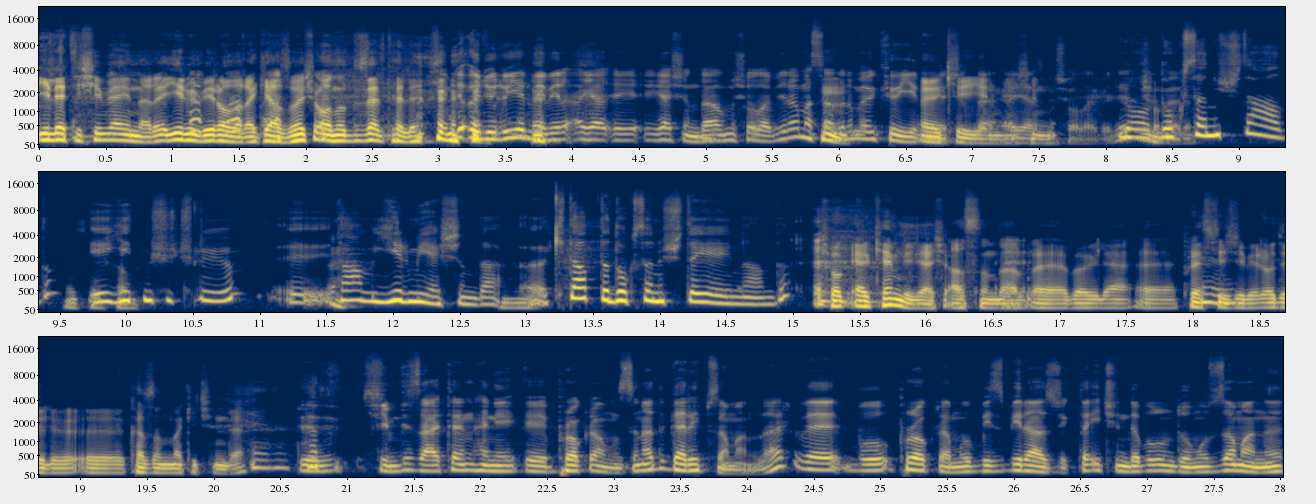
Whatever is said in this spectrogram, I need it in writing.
iletişim yayınları 21 olarak yazmış onu düzeltelim. Şimdi ödülü 21 e, yaşında almış olabilir ama sanırım hmm. öyküyü 20 öyküyü yaşında, 20 yaşında yazmış olabilir. Yo, 93'te aldım. E, 73'lüyüm e, tam 20 yaşında. E, kitap da 93'te yayınlandı. Çok erken bir yaş aslında evet. böyle e, prestijli evet. bir ödülü e, kazanmak için de. Evet. Şimdi zaten hani e, programımızın adı Garip Zamanlar ve bu programı biz birazcık da içinde bulunduğumuz zamanı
